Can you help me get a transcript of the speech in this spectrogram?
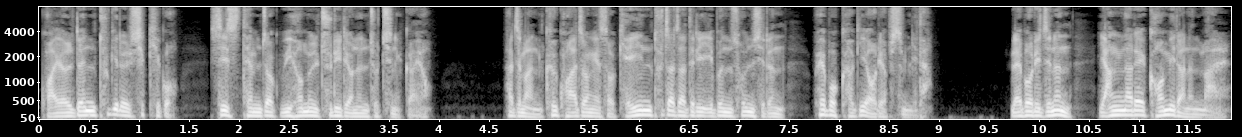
과열된 투기를 시키고 시스템적 위험을 줄이려는 조치니까요. 하지만 그 과정에서 개인 투자자들이 입은 손실은 회복하기 어렵습니다. 레버리지는 양날의 검이라는 말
